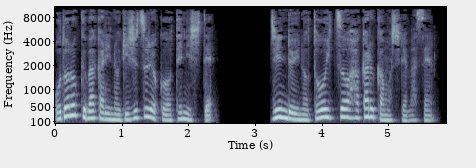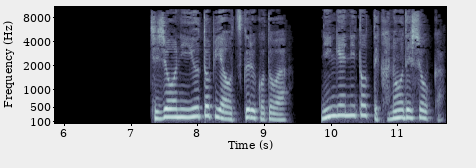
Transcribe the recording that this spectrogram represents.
驚くばかりの技術力を手にして人類の統一を図るかもしれません。地上にユートピアを作ることは人間にとって可能でしょうか？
